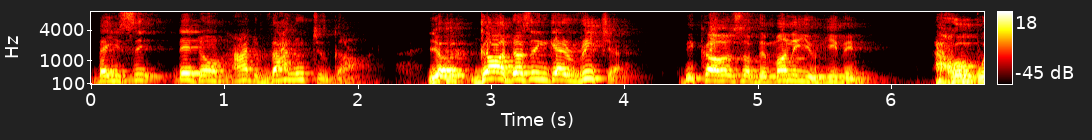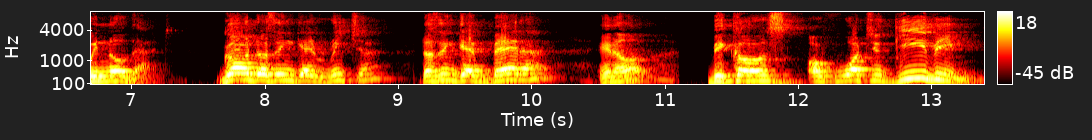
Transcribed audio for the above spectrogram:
but you see, they don't add value to God. Your, God doesn't get richer because of the money you give Him. I hope we know that. God doesn't get richer, doesn't get better, you know, because of what you give him.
